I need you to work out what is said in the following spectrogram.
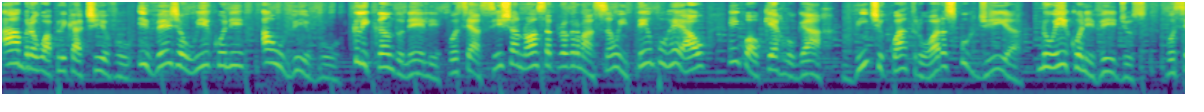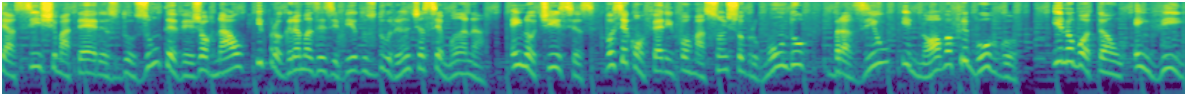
Abra o aplicativo e veja o ícone ao vivo. Clicando nele, você assiste a nossa programação em tempo real em qualquer lugar, 24 horas por dia. No ícone Vídeos, você assiste matérias do Zoom TV Jornal e programas exibidos durante a semana. Em Notícias, você confere informações sobre o mundo, Brasil e Nova Friburgo. E no botão Envie,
